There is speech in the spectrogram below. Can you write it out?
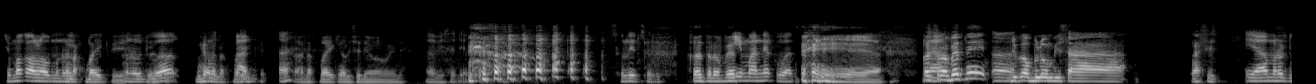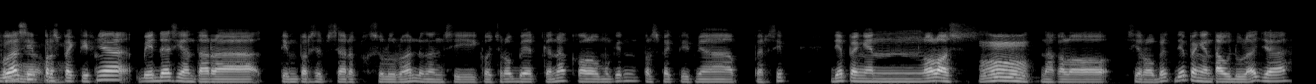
cuma kalau menurut Anak baik dia. menurut gua Enggak anak baik. ad- Hah? Anak baik nggak bisa diapa-apain. nggak bisa dia sulit sulit Coach Robert. imannya kuat Iya, iya. Coach Nah, Robert nih eh. juga belum bisa ngasih ya menurut gua sih perspektifnya beda sih antara tim Persib secara keseluruhan dengan si coach Robert karena kalau mungkin perspektifnya Persib dia pengen lolos Hmm. nah kalau si Robert dia pengen tahu dulu aja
